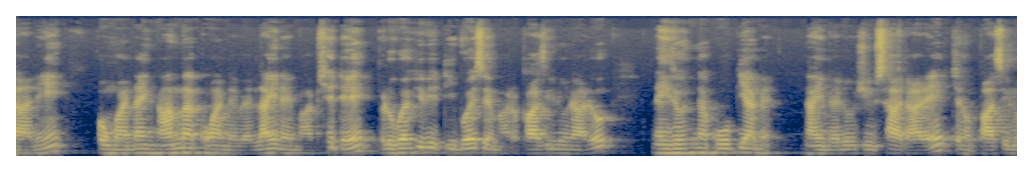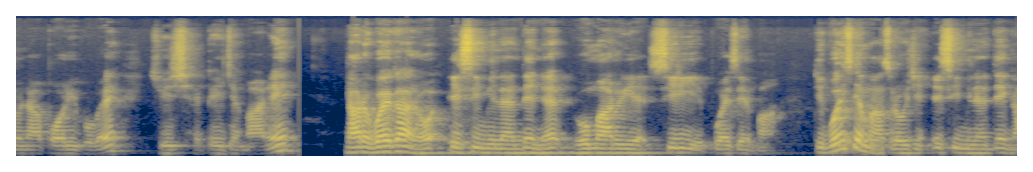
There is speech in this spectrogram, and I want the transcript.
သာလျှင် ပုံမှန်တိုင်း9မှတ်ကွာနဲ့ပဲလိုက်နိုင်မှာဖြစ်တယ်။ဘယ်လိုပဲဖြစ်ဖြစ်ဒီပွဲစဉ်မှာတော့ဘာစီလိုနာတို့နိုင်ဆုံးနှစ်ကိုပြမယ်နိုင်မယ်လို့ယူဆထားတယ်။ကျွန်တော်ဘာစီလိုနာ body ကိုပဲရွေးချယ်ပေးချင်ပါတယ်။နောက်တစ်ပွဲကတော့ AC Milan တဲ့နဲ့ Roma တို့ရဲ့ series ပွဲစဉ်မှာဒီပွဲစဉ်မှာဆိုလို့ရှိရင် AC Milan တဲ့က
